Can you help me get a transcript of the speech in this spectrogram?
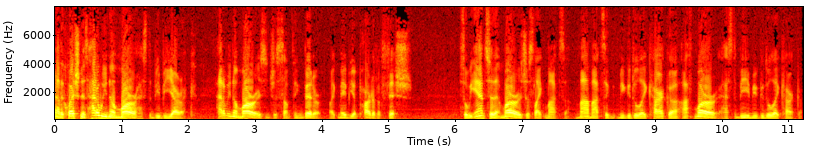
Now the question is, how do we know mar has to be biyarik? How do we know mar isn't just something bitter, like maybe a part of a fish? So we answer that mar is just like matzah. Ma matzah migudule karka, af mar has to be migudule karka.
